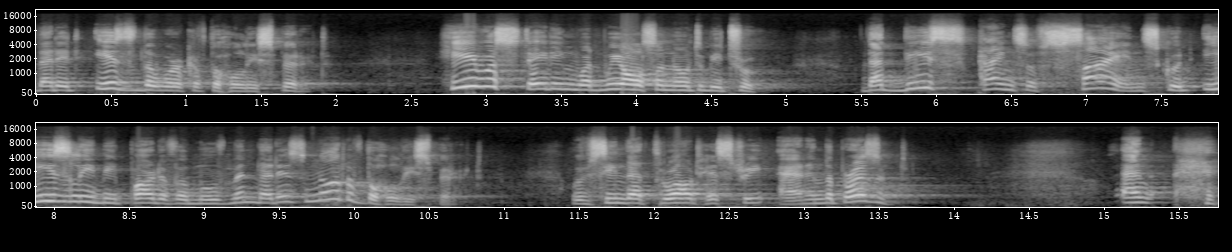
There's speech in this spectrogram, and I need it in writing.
that it is the work of the Holy Spirit. He was stating what we also know to be true that these kinds of signs could easily be part of a movement that is not of the Holy Spirit. We've seen that throughout history and in the present. And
